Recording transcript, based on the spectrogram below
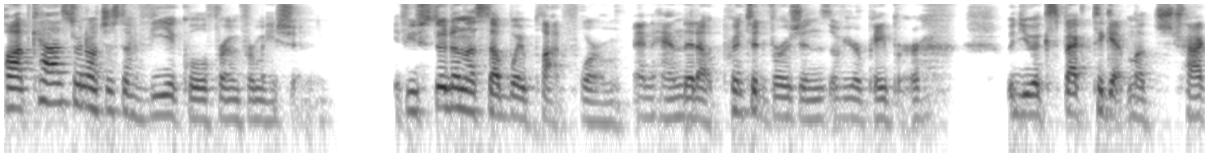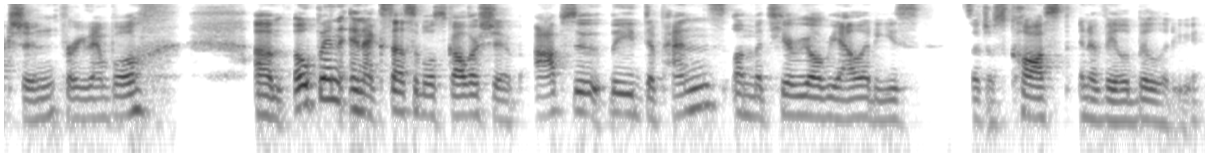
Podcasts are not just a vehicle for information. If you stood on a subway platform and handed out printed versions of your paper, would you expect to get much traction, for example? Um, open and accessible scholarship absolutely depends on material realities such as cost and availability.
